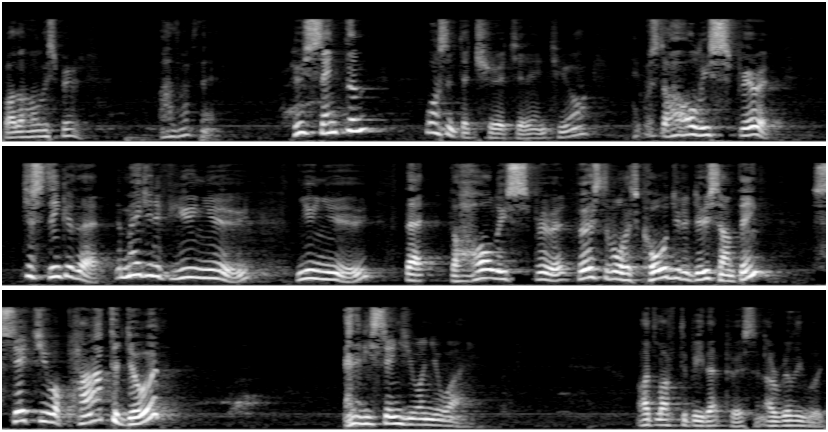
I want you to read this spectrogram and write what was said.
by the Holy Spirit. I love that. Who sent them? It wasn't the church at Antioch. It was the Holy Spirit. Just think of that. Imagine if you knew, you knew that the Holy Spirit, first of all, has called you to do something, set you apart to do it, and then He sends you on your way. I'd love to be that person. I really would.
